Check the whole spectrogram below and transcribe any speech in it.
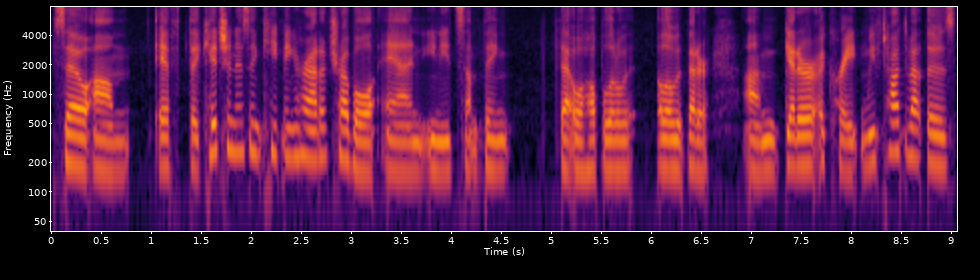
So um, if the kitchen isn't keeping her out of trouble and you need something that will help a little bit a little bit better. Um, get her a crate. And we've talked about those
